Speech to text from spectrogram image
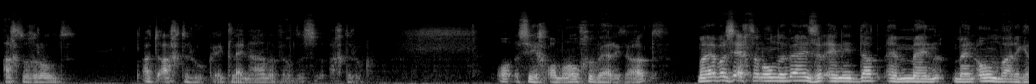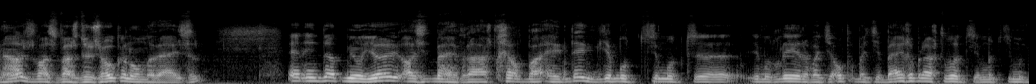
achtergrond, uit de Achterhoek, een kleine Hanenveld de Achterhoek, zich omhoog gewerkt had. Maar hij was echt een onderwijzer en, in dat, en mijn, mijn oom waar ik in huis was, was dus ook een onderwijzer. En in dat milieu, als je het mij vraagt, geldt maar één ding. Je moet, je moet, eh, je moet leren wat je, op, wat je bijgebracht wordt. Je moet, je moet,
